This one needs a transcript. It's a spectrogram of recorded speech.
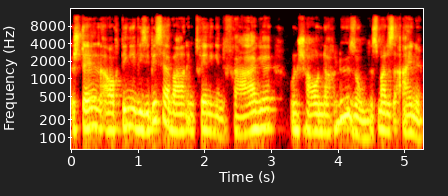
stellen auch Dinge, wie sie bisher waren, im Training in Frage und schauen nach Lösungen. Das ist mal das eine.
